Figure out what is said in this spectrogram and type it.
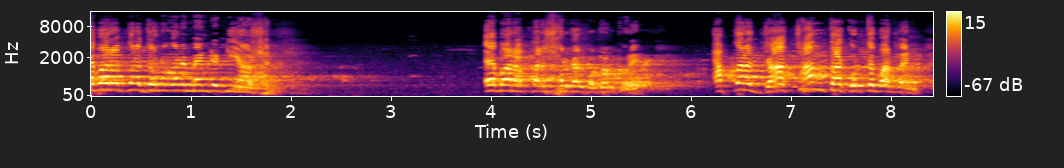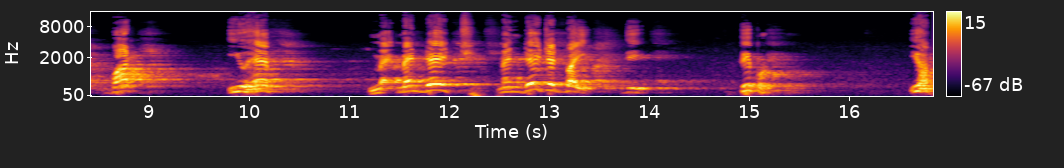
এবার আপনারা জনগণের ম্যান্ডেট নিয়ে আসেন। এবার আপনারা সরকার গঠন করেন। আপনারা যা চান তা করতে পারবেন but you have mandate mandated by the people you have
